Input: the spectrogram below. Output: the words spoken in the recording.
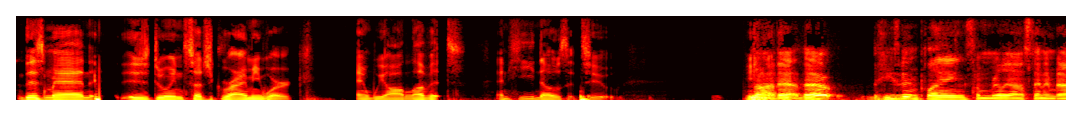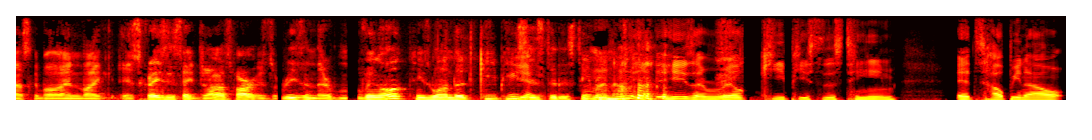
This man is doing such grimy work, and we all love it, and he knows it too. You No, know? that that he's been playing some really outstanding basketball, and like it's crazy to say, Josh Hart is the reason they're moving on. He's one of the key pieces Yeah. to this team right now. Mhm. He- He's a real key piece to this team. It's helping out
